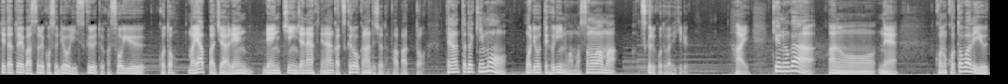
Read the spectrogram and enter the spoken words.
で、例えばそれこそ料理作るとかそういうこと。まあ、やっぱじゃあレン、レンチンじゃなくてなんか作ろうかなってちょっとパパッと。ってなった時も、もう両手フリーのままそのまま作ることができる。はい。っていうのが、あのー、ね、この言葉で言っ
